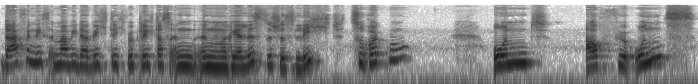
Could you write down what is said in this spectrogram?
da finde ich es immer wieder wichtig, wirklich das in, in ein realistisches Licht zu rücken und auch für uns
